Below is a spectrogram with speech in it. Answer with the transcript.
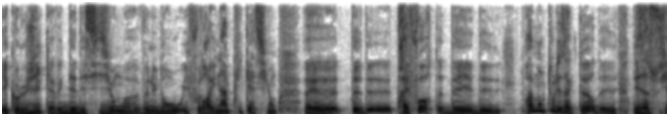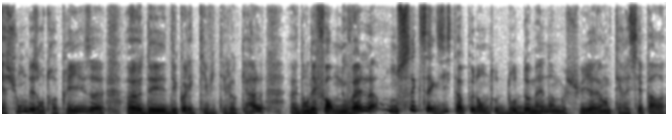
écologique avec des décisions euh, venues d'en haut. Il faudra une implication euh, très forte vraiment de tous les acteurs, des, associations, des entreprises, des, collectivités locales, dans des formes nouvelles. On sait que ça existe un peu dans d'autres domaines. Moi, je suis intéressé par,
